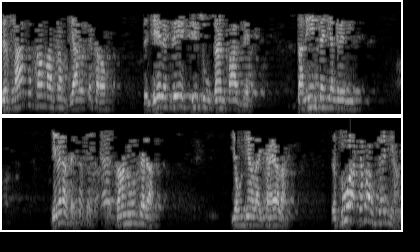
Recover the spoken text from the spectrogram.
پھر شاہ کو کم از کم زیارت کراؤ تو جیل پہ سیسو گن پاک دے تعلیم چاہیے انگریزی یہ نا قانون کرا یہودیاں لائی کھایا لا تو تو آ حسین یہاں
